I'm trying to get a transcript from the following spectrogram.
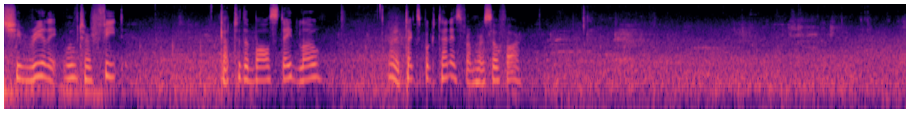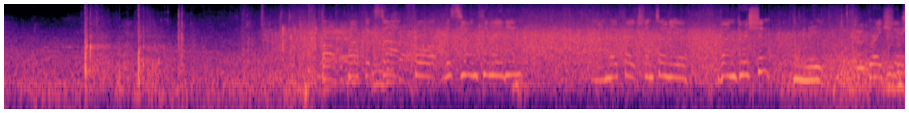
She really moved her feet, got to the ball, stayed low. What textbook tennis from her so far. The perfect start for this young Canadian and her coach Antonio Van Grischen in the grey shirt.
